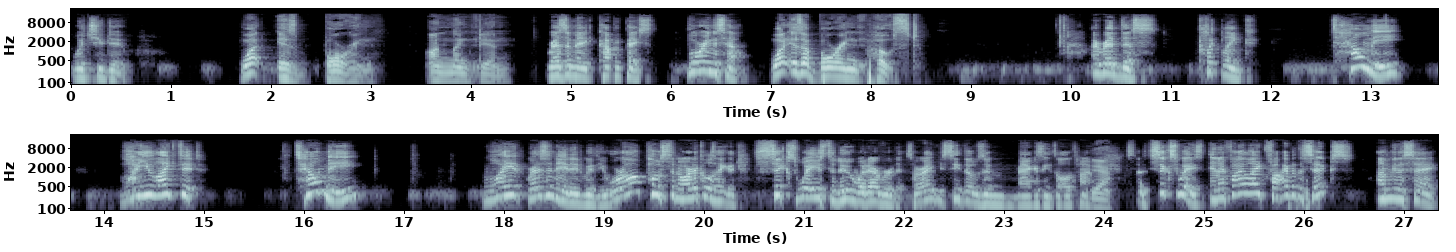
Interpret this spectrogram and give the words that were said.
what you do. What is boring on LinkedIn? Resume, copy paste. Boring as hell. What is a boring post? I read this. Click link. Tell me why you liked it. Tell me why it resonated with you. Or I'll post an article like six ways to do whatever it is. All right. You see those in magazines all the time. Yeah. So six ways. And if I like five of the six, I'm going to say,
